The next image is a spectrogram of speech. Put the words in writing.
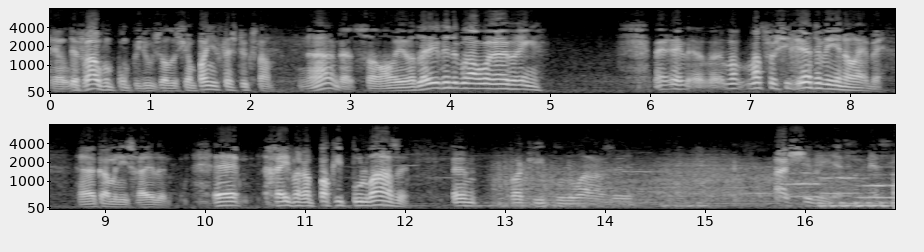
Zo. De vrouw van Pompidou zal de champagnefles stuk staan. Nou, dat zal alweer wat leven in de brouwerij brengen. Maar eh, wa- wat voor sigaretten wil je nou hebben? Ja, kan me niet schelen. Eh, geef maar een pakje pouloise. Een pakje pouloise. Alsjeblieft, merci.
